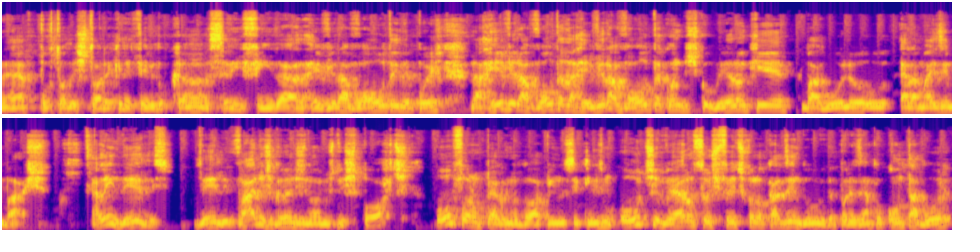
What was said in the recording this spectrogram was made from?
né, por toda a história que ele teve do câncer, enfim, da, da, reviravolta, e depois da reviravolta da reviravolta, quando descobriram que o bagulho era mais embaixo. Além deles, dele, vários grandes nomes do esporte ou foram pegos no doping no ciclismo ou tiveram seus feitos colocados em dúvida. Por exemplo, o Contador,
